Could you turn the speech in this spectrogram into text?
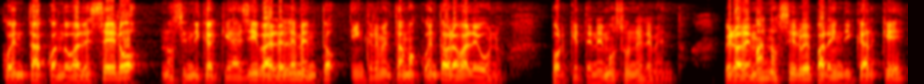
Cuenta cuando vale 0, nos indica que allí va el elemento. Incrementamos cuenta, ahora vale 1, porque tenemos un elemento. Pero además nos sirve para indicar que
